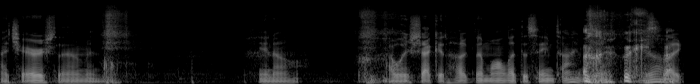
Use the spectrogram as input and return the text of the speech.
I cherish them, and you know, I wish I could hug them all at the same time. You know? It's like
